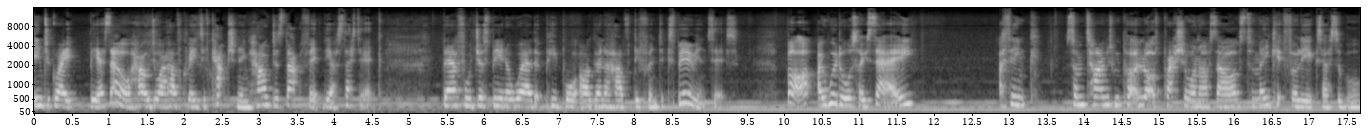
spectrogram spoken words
integrate BSL? How do I have creative captioning? How does that fit the aesthetic? Therefore, just being aware that people are going to have different experiences. But I would also say, I think sometimes we put a lot of pressure on ourselves to make it fully accessible.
